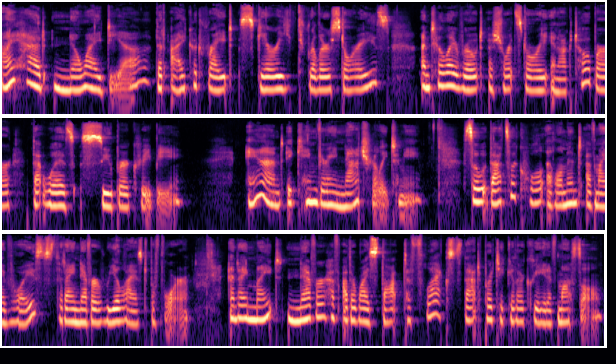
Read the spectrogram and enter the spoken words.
I had no idea that I could write scary thriller stories until I wrote a short story in October that was super creepy and it came very naturally to me. So that's a cool element of my voice that I never realized before, and I might never have otherwise thought to flex that particular creative muscle.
